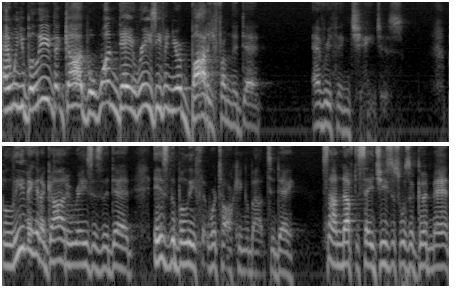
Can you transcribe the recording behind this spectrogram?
and when you believe that God will one day raise even your body from the dead, everything changes. Believing in a God who raises the dead is the belief that we're talking about today. It's not enough to say Jesus was a good man.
